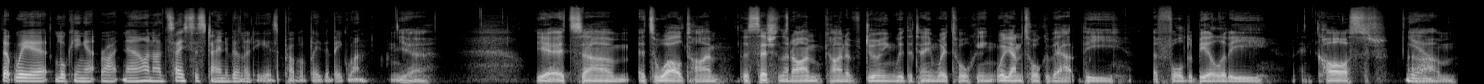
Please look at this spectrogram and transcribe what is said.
that we're looking at right now. And I'd say sustainability is probably the big one. Yeah. Yeah, it's um it's a wild time. The session that I'm kind of doing with the team, we're talking we're going to talk about the affordability and cost, Yeah. um,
